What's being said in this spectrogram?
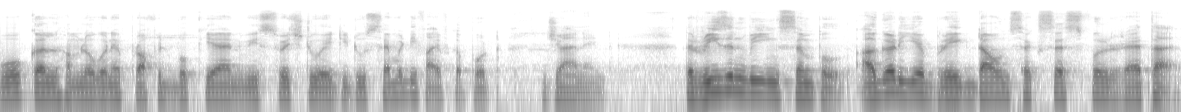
वो कल हम लोगों ने प्रॉफिट बुक किया and we switch to eighty two seventy five का पुट जैन and the reason being simple अगर ये ब्रेक डाउन सक्सेसफुल रहता है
